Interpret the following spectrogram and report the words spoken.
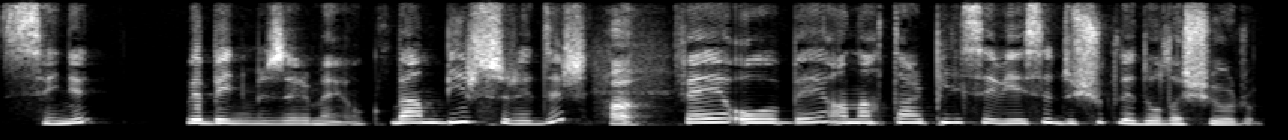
senin ve benim üzerime yok. Ben bir süredir ha. FOB anahtar pil seviyesi düşükle dolaşıyorum.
